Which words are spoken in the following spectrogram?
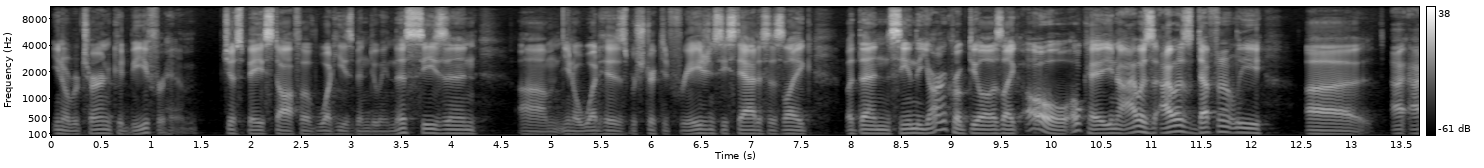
you know return could be for him, just based off of what he's been doing this season. Um, you know what his restricted free agency status is like. But then seeing the Järnkrok deal, I was like, oh, okay. You know, I was I was definitely uh, I, I,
